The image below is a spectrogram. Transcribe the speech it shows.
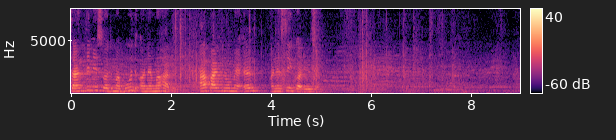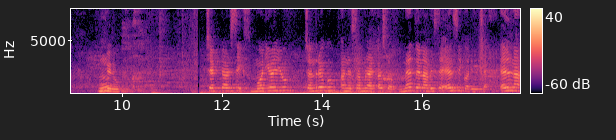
શાંતિની શોધમાં બુદ્ધ અને મહાવીર. આ પાઠનું મેં એલ અને સી કર્યું છે. રહો. ચેપ્ટર સિક્સ મૌર્ય યુગ, ચંદ્રગુપ્ત અને સમ્રાટ અશોક. મેં તેના વિશે એલસી કર્યું છે. એલના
